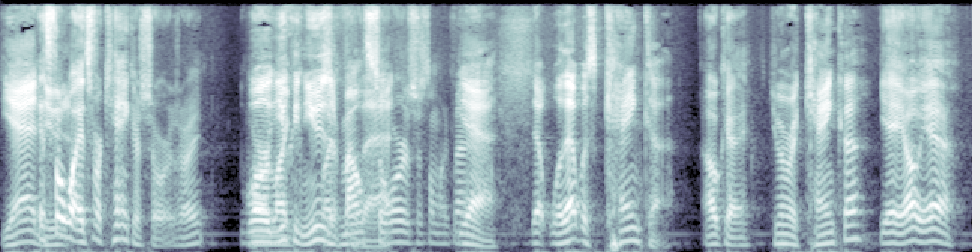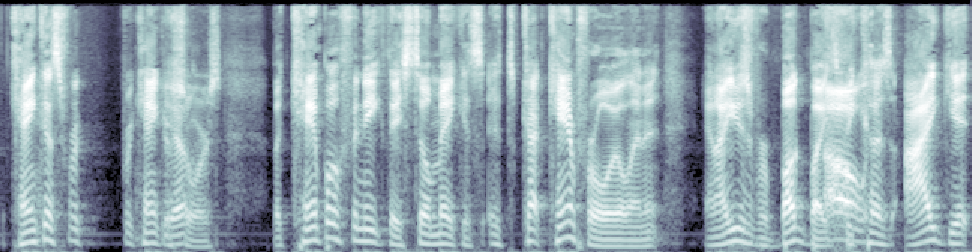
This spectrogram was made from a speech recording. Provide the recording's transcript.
yeah, It's dude. for what? It's for canker sores, right? Well, Or you like- can use like it for mouth that. sores or something like that. Yeah. That, well, that was Kank-A. Okay. Do you remember Kank-A? Yeah. Oh yeah. Kank-A's for for canker Yep. sores, but Campho-Phenique they still make. It's it's got camphor oil in it, and I use it for bug bites Oh. because I get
